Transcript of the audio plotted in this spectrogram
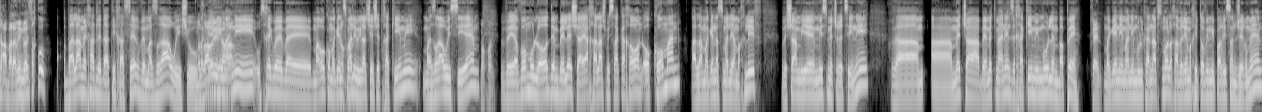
הבלמים לא ישחקו? בלם אחד לדעתי חסר, ומזרעוי, שהוא מגן. ימני, הוא שיחק במרוקו מגן נכון. שמאלי בגלל שיש את חכימי, מזרעוי סיים, נכון. ויבוא מולו או דמבלה שהיה חלש משחק האחרון, או קומן, על המגן השמאלי המחליף, ושם יהיה מיסמץ' רציני, והמאץ' הבאמת מעניין זה חכימי מול אמבפה, כן. מגן ימני מול כנף שמאל, החברים הכי טובים מפריס סן ג'רמן,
